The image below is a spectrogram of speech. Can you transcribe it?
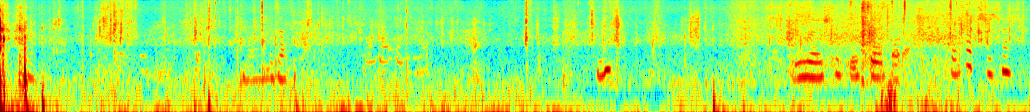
Okay.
